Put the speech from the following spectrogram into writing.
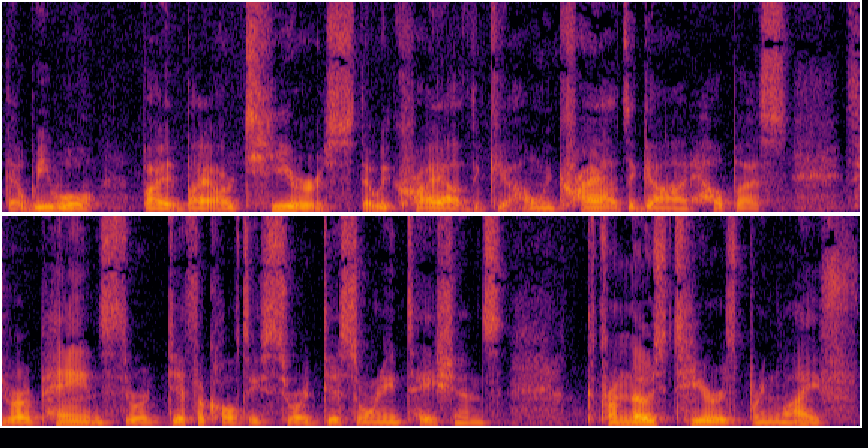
that we will, by, by our tears, that we cry out to God, when we cry out to God, help us through our pains, through our difficulties, through our disorientations. From those tears, bring life.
